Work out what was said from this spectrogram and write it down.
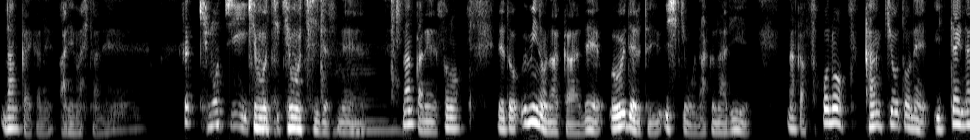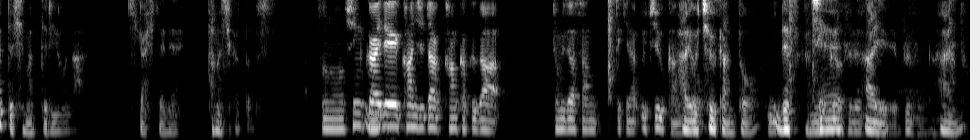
何回かね、ありましたね。それ気持ちいい。気持ち、気持ちいいですね。うんなんかね、その、えっ、と、海の中で泳いでるという意識もなくなり、なんかそこの環境とね、一体になってしまってるような気がしてね、楽しかったです。その深海で感じた感覚が、富澤さん的な宇宙感とはい、宇宙観とですかね。シンクロするってはいい。う部分があったと。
